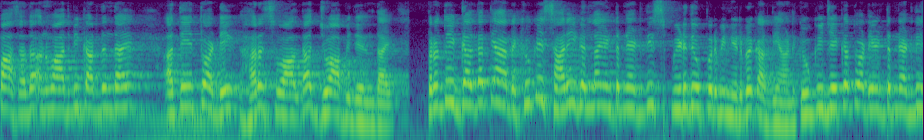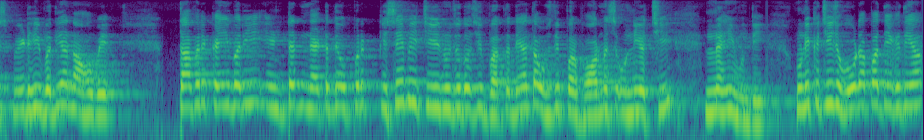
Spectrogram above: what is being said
ਭਾਸ਼ਾ ਦਾ ਅਨੁਵਾਦ ਵੀ ਕਰ ਦਿੰਦਾ ਹੈ ਅਤੇ ਤੁਹਾਡੇ ਹਰ ਸਵਾਲ ਦਾ ਜਵਾਬ ਵੀ ਦੇ ਦਿੰਦਾ ਹੈ। ਪਰੰਤੂ ਇੱਕ ਗੱਲ ਦਾ ਧਿਆਨ ਰੱਖਿਓ ਕਿ ਸਾਰੀ ਗੱਲਾਂ ਇੰਟਰਨੈਟ ਦੀ ਸਪੀਡ ਦੇ ਉੱਪਰ ਵੀ ਨਿਰਭਰ ਕਰਦੀਆਂ ਹਨ, ਕਿਉਂਕਿ ਜੇਕਰ ਤੁਹਾਡੇ ਇੰਟਰਨੈਟ ਦੀ ਸਪੀਡ ਹੀ ਵਧੀਆ ਨਾ ਹੋਵੇ, ਤਾਂ ਫਿਰ ਕਈ ਵਾਰੀ ਇੰਟਰਨੈਟ ਦੇ ਉੱਪਰ ਕਿਸੇ ਵੀ ਚੀਜ਼ ਨੂੰ ਜਦੋਂ ਅਸੀਂ ਵਰਤਦੇ ਹਾਂ ਤਾਂ ਉਸ ਦੀ ਪਰਫਾਰਮੈਂਸ ਉਨੀ ਅੱਛੀ ਨਹੀਂ ਹੁੰਦੀ। ਹੁਣ ਇੱਕ ਚੀਜ਼ ਹੋਰ ਆਪਾਂ ਦੇਖਦੇ ਹਾਂ।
